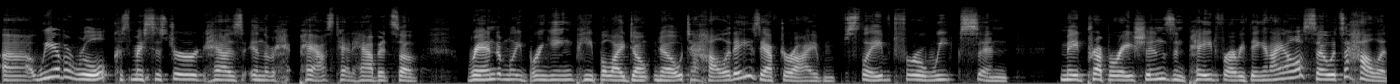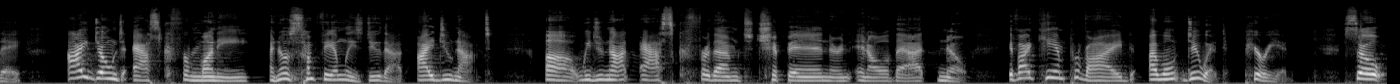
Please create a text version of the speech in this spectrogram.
uh, we have a rule because my sister has in the past had habits of randomly bringing people I don't know to holidays after I'm slaved for weeks and made preparations and paid for everything. And I also, it's a holiday. I don't ask for money. I know some families do that. I do not. Uh, we do not ask for them to chip in and, and all of that. No. If I can't provide, I won't do it, period. So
